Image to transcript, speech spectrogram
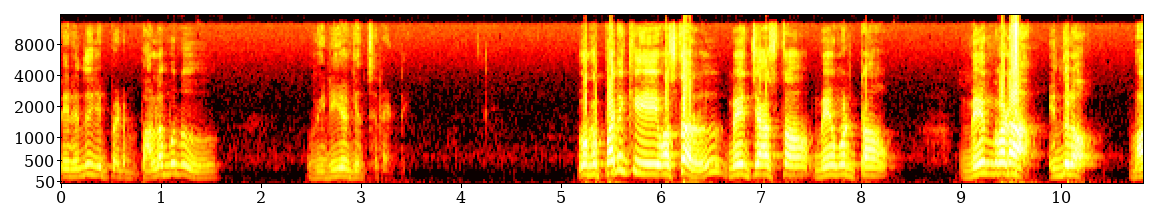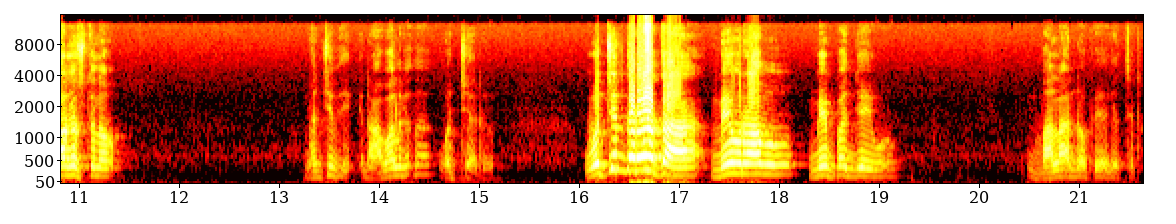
నేను ఎందుకు చెప్పాను? బలమును వినియోగించరండి. ఒక పనికి వస్తారు మేము చేస్తాం మేము ఉంటాం మేము కూడా ఇందులో భాగస్థులం. మంచిది రావాలి కదా వచ్చారు. వచ్చిన తర్వాత మేము రాము మేము పని చేయము. బలాన్ని ఉపయోగించడం.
